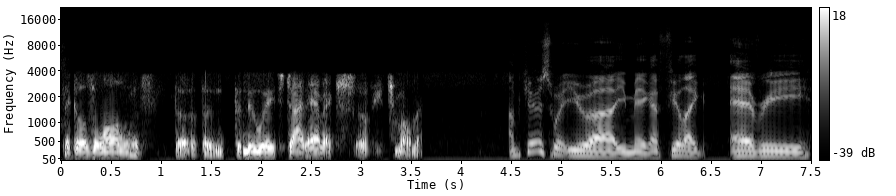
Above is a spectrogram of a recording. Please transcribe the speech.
that goes along with the, the, the new age dynamics of each moment. I'm curious what you uh, you make. I feel like every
